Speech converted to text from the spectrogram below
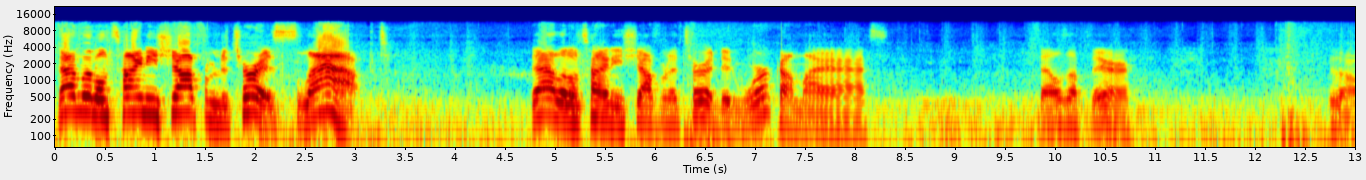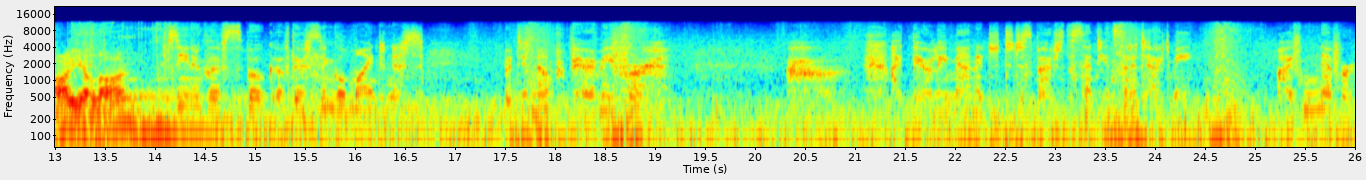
That little tiny shot from the turret slapped. That little tiny shot from the turret did work on my ass. Hell's up there? Is the audio log? Xenoglyphs spoke of their single-mindedness, but did not prepare me for... I barely managed to dispatch the sentients that attacked me. I've never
